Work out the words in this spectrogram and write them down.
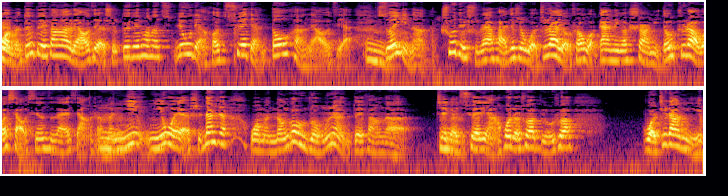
我们对对方的了解是对对方的优点和缺点都很了解，嗯所以呢，说句实在话，就是我知道有时候我干那个事儿，你都知道我小心思在想什么，嗯你你我也是，但是我们能够容忍对方的这个嗯缺点，或者说，比如说。我知道你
